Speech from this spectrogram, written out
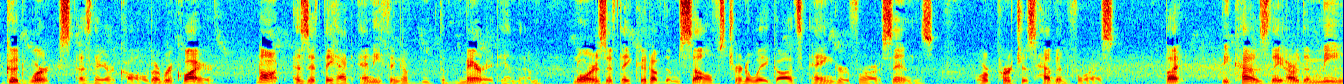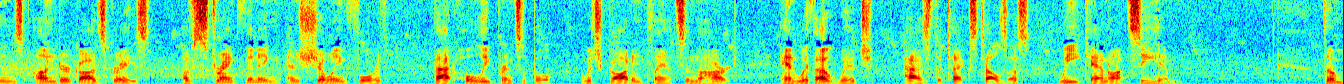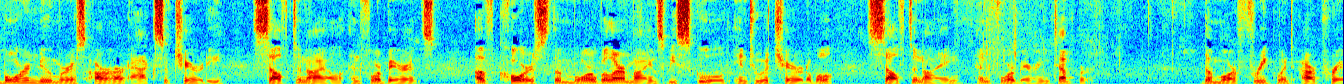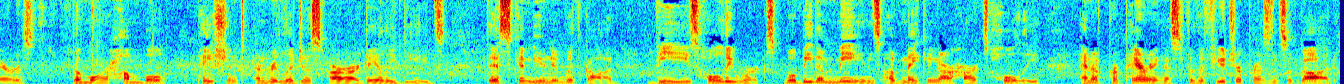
Good works, as they are called, are required, not as if they had anything of merit in them, nor as if they could of themselves turn away God's anger for our sins, or purchase heaven for us, but because they are the means, under God's grace, of strengthening and showing forth that holy principle which God implants in the heart, and without which, as the text tells us, we cannot see Him. The more numerous are our acts of charity, self denial, and forbearance, of course, the more will our minds be schooled into a charitable, self denying, and forbearing temper. The more frequent our prayers, the more humble, patient, and religious are our daily deeds, this communion with God, these holy works, will be the means of making our hearts holy and of preparing us for the future presence of God.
